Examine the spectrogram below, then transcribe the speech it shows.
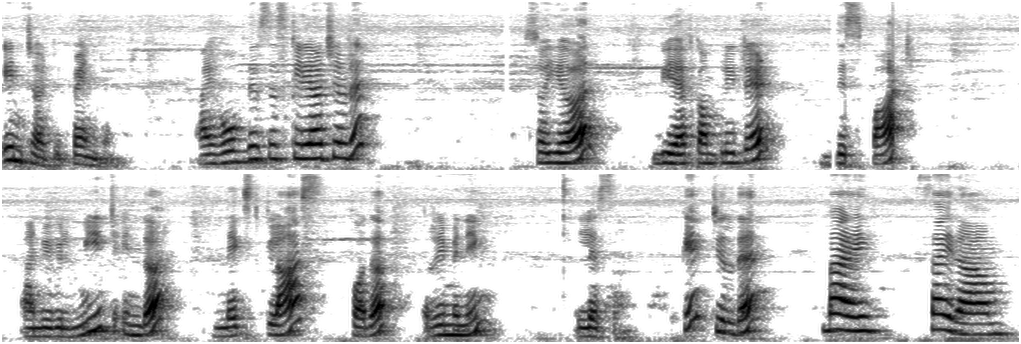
interdependent. I hope this is clear children. So here we have completed this part and we will meet in the next class for the remaining lesson. Okay, till then, bye. Ram.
